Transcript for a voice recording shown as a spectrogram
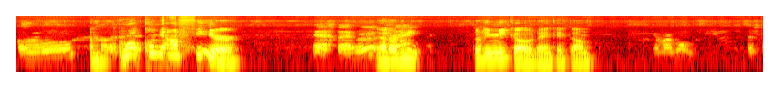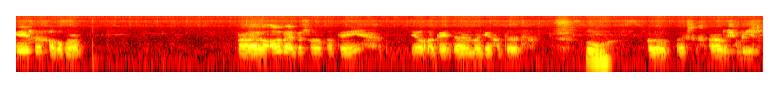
oh. En hoe kom je aan vier? Ja, echt hè. Ja, door die-. Door die Miko, denk ik dan. Ja, maar hoe? Dat is niet eens meer grappig, man. Nou, we hebben allebei best wel wat HP. Heel, Oké, Dynamite, jij gaat dood. Oeh. Oh, rustig aan alsjeblieft.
